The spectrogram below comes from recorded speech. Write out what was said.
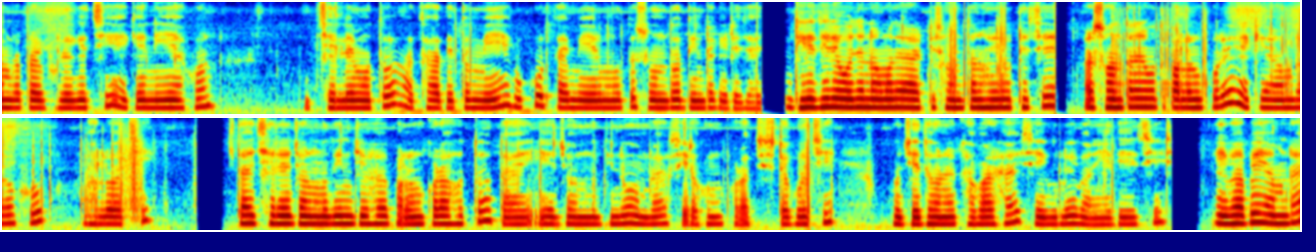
আমরা প্রায় ভুলে গেছি। একে নিয়ে এখন ছেলের মতো, অর্থাৎ এ তো মেয়ে কুকুর, তাই মেয়ের মতো সুন্দর দিনটা কেটে যায়। ধীরে ধীরে ও যেন আমাদের আরেকটি সন্তান হয়ে উঠেছে আর সন্তানের মতো পালন করে একে আমরাও খুব ভালো আছি। তাই ছেলের জন্মদিন যেভাবে পালন করা হতো, তাই এর জন্মদিনও আমরা সেরকম করার চেষ্টা করেছি। যে ধরনের খাবার খায় সেগুলোই বানিয়ে দিয়েছি। এইভাবেই আমরা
